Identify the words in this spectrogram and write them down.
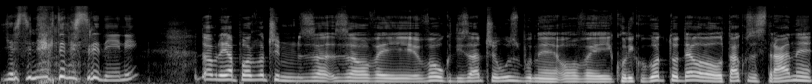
jer si negde na sredini. Dobro, ja podlačim za, za ovaj Vogue dizače uzbune, ovaj, koliko god to delovalo tako sa strane,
